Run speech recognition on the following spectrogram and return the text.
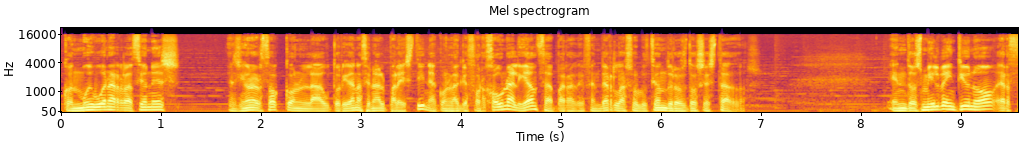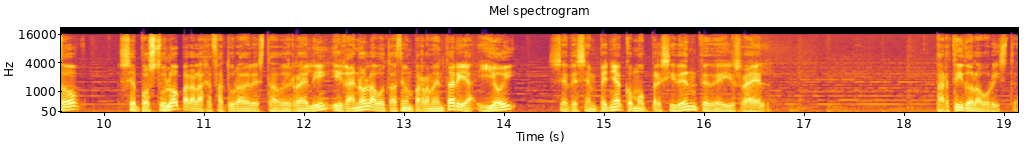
con muy buenas relaciones el señor Herzog con la Autoridad Nacional Palestina, con la que forjó una alianza para defender la solución de los dos estados. En 2021, Herzog se postuló para la jefatura del Estado israelí y ganó la votación parlamentaria y hoy se desempeña como presidente de Israel. Partido Laborista.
